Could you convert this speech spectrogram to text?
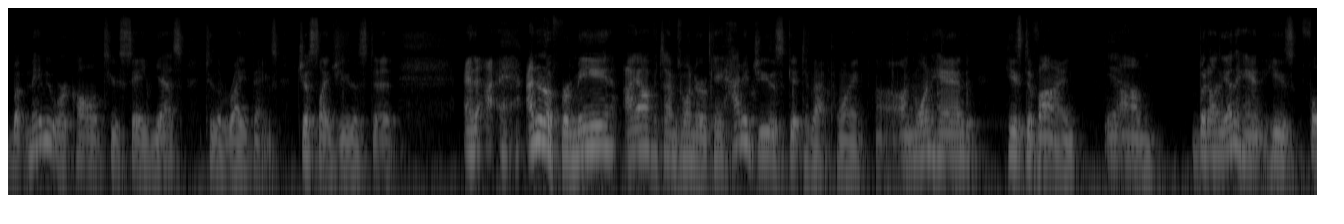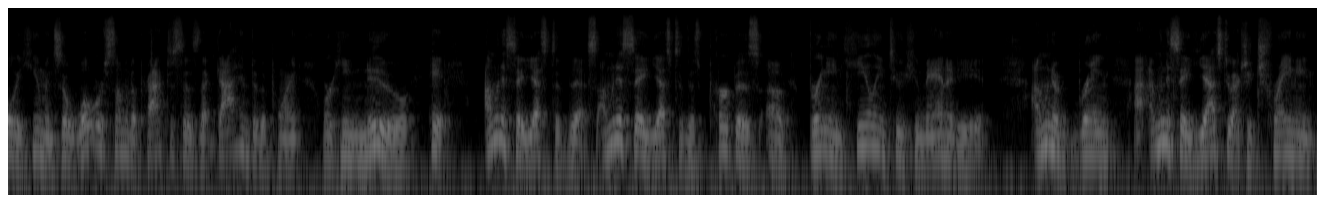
but maybe we're called to say yes to the right things, just like Jesus did. And I, I don't know, for me, I oftentimes wonder okay, how did Jesus get to that point? Uh, on one hand, he's divine, Yeah. um, but on the other hand, he's fully human. So, what were some of the practices that got him to the point where he knew, hey, I'm going to say yes to this. I'm going to say yes to this purpose of bringing healing to humanity. I'm going to bring, I'm going to say yes to actually training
